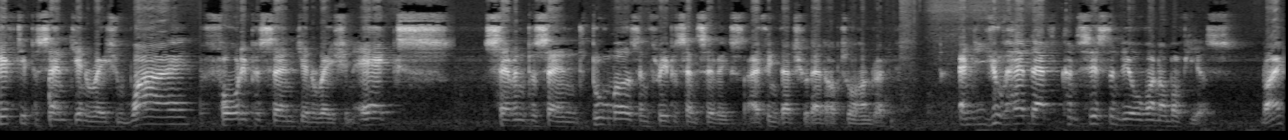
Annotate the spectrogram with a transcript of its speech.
50% generation y 40% generation x 7% boomers and 3% civics i think that should add up to 100 and you've had that consistently over a number of years, right?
